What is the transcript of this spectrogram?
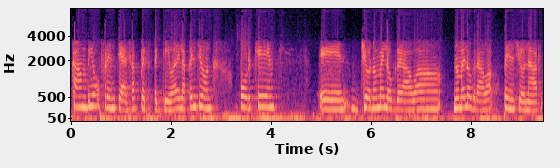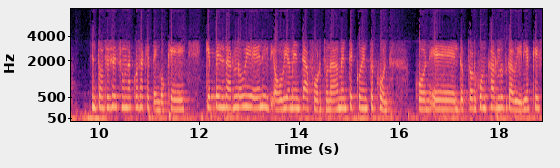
cambio frente a esa perspectiva de la pensión porque eh, yo no me lograba, no me lograba pensionar. Entonces es una cosa que tengo que, que pensarlo bien y obviamente afortunadamente cuento con, con el doctor Juan Carlos Gaviria que es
